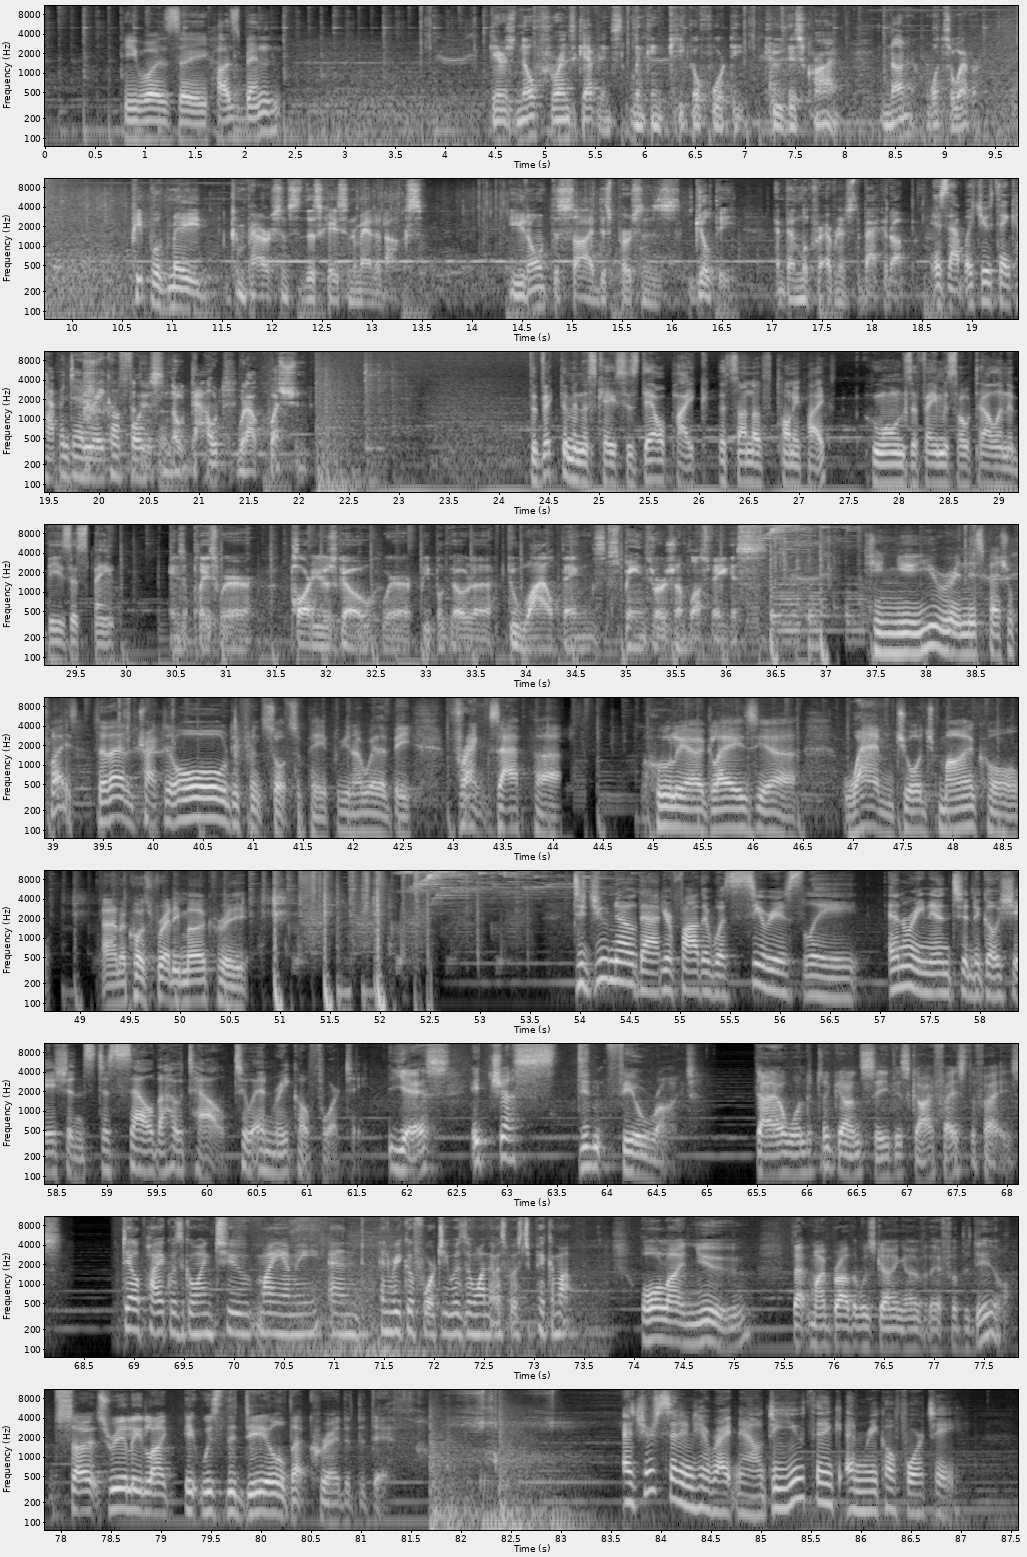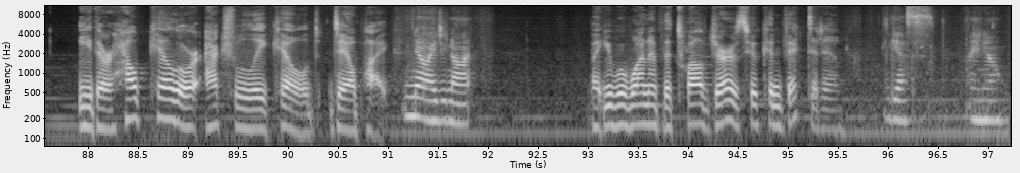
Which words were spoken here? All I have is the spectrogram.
he was a husband. There's no forensic evidence linking Kiko Forti to this crime. None whatsoever. People have made comparisons to this case in Amanda Knox. You don't decide this person is guilty and then look for evidence to back it up. Is that what you think happened to Enrico There's no doubt, without question. The victim in this case is Dale Pike, the son of Tony Pike, who owns a famous hotel in Ibiza, Spain. It's a place where partiers go, where people go to do wild things. Spain's version of Las Vegas. She knew you were in this special place. So that attracted all different sorts of people, you know, whether it be Frank Zappa, Julio Iglesias, Wham, George Michael, and of course Freddie Mercury. Did you know that your father was seriously entering into negotiations to sell the hotel to Enrico Forti? Yes, it just didn't feel right. Dale wanted to go and see this guy face to face. Dale Pike was going to Miami, and Enrico Forti was the one that was supposed to pick him up. All I knew that my brother was going over there for the deal. So it's really like it was the deal that created the death. As you're sitting here right now, do you think Enrico Forti either helped kill or actually killed Dale Pike. No, I do not. But you were one of the 12 jurors who convicted him. Yes, I know.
